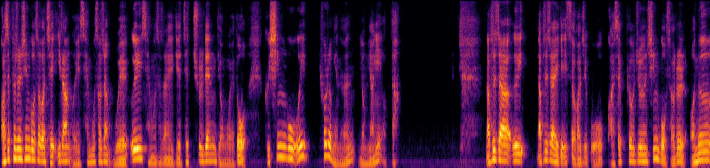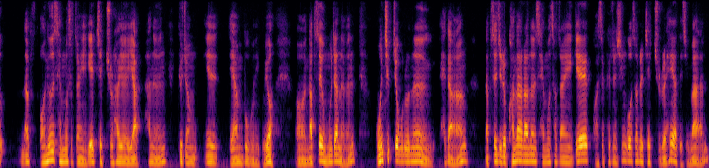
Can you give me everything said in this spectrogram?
과세표준 신고서가 제1항의 세무서장 외의 세무서장에게 제출된 경우에도 그 신고의 효력에는 영향이 없다. 납세자의 납세자에게 있어 가지고 과세 표준 신고서를 어느 납, 어느 세무서장에게 제출하여야 하는 규정에 대한 부분이고요. 어, 납세 의무자는 원칙적으로는 해당 납세지를 관할하는 세무서장에게 과세표준 신고서를 제출을 해야 되지만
